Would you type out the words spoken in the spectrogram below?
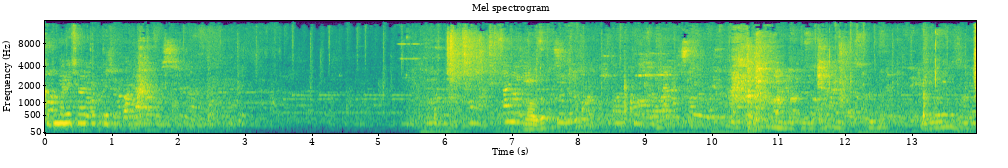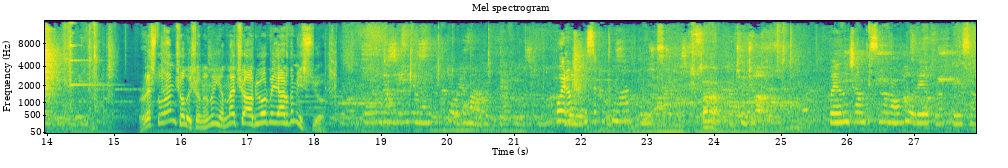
Kadın bana işaret etti. Ne oldu? Restoran çalışanının yanına çağırıyor ve yardım istiyor. Buyurun. Bir sıkıntım var. Evet. Sana. Çocuk. Bayanın çantasından aldı oraya bıraktı hesabı.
